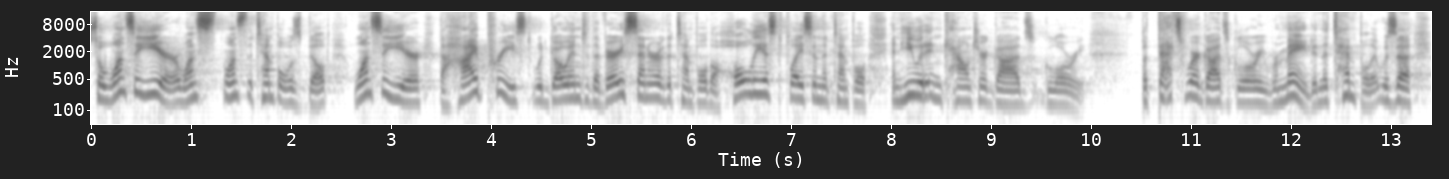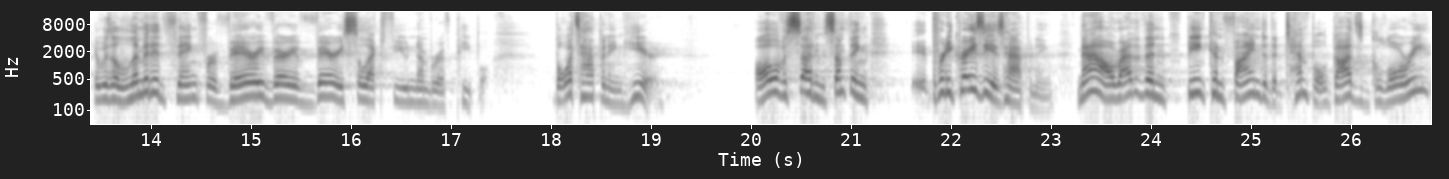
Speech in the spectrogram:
So once a year, once, once the temple was built, once a year, the high priest would go into the very center of the temple, the holiest place in the temple, and he would encounter God's glory. But that's where God's glory remained, in the temple. It was a, it was a limited thing for a very, very, very select few number of people. But what's happening here? All of a sudden, something pretty crazy is happening. Now, rather than being confined to the temple, God's glory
